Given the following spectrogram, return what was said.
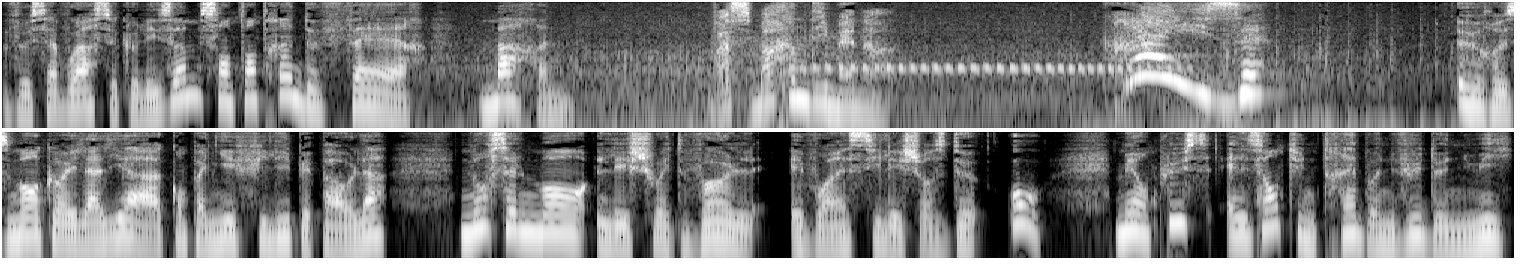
veut savoir ce que les hommes sont en train de faire, machen. Was machen die Männer? Reise. Heureusement qu'Eulalia a accompagné Philippe et Paola, non seulement les chouettes volent et voient ainsi les choses de haut, mais en plus elles ont une très bonne vue de nuit.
